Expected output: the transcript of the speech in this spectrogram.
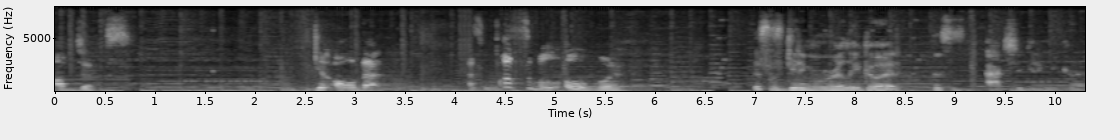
objects. Get all that as possible. Oh boy. This is getting really good. This is actually getting me good.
